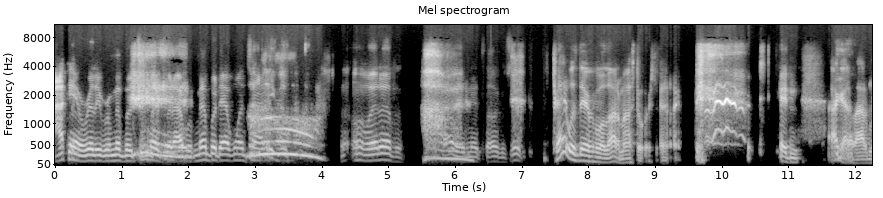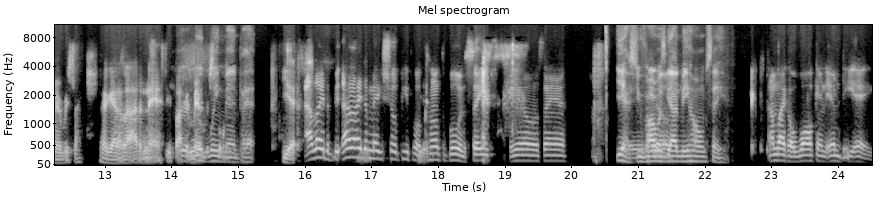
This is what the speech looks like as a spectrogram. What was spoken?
I can't really remember too much, but I remember that one time. Was, oh, whatever. I was there talking shit. Pat was there for a lot of my stories. Man. Like, and I got a lot of memories. Like, I got a lot of nasty You're a fucking memories. wingman. Pat. Yeah. I like to be I like to make sure people are Yeah. comfortable and safe. You know what I'm saying? Yes, Yeah, you've you always know. gotten me home safe. I'm like a walking MDA. You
